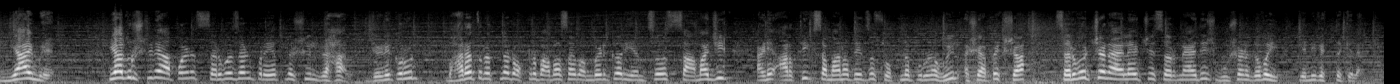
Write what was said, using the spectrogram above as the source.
न्याय मिळेल. या दृष्टीने आपण सर्वजण प्रयत्नशील राहाल जेणेकरून भारतरत्न डॉक्टर बाबासाहेब आंबेडकर यांचं सामाजिक आणि आर्थिक समानतेचं स्वप्न पूर्ण होईल अशी अपेक्षा सर्वोच्च न्यायालयाचे सरन्यायाधीश भूषण गवई यांनी व्यक्त केलं आहे.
